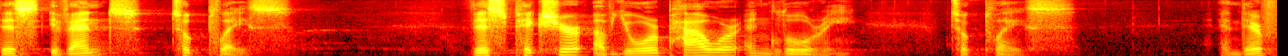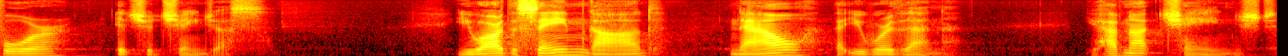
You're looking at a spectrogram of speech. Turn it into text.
This event took place. This picture of your power and glory took place and therefore it should change us. You are the same God now that you were then. You have not changed.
